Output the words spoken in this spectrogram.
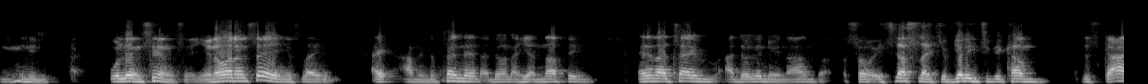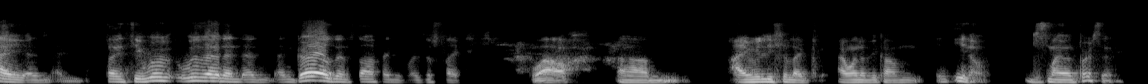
meaning William Sims, you know what I'm saying? It's like I, I'm independent, I don't want to hear nothing. And then that time I don't know an answer. So it's just like you're getting to become this guy and, and starting to see women and, and, and girls and stuff. And it was just like, wow. Um, I really feel like I want to become, you know, just my own person.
